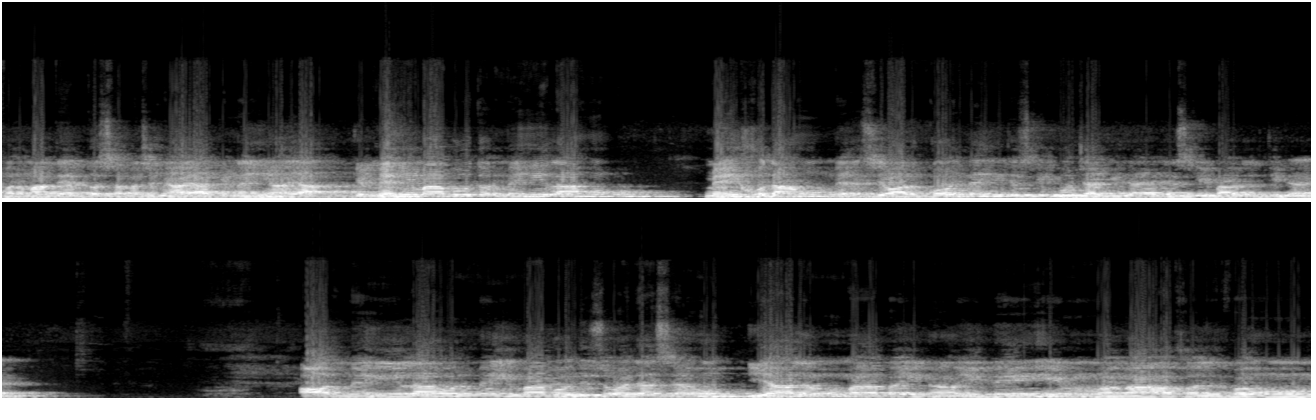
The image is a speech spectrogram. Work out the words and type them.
فرماتے ہیں، اب تو سمجھ میں آیا کہ نہیں آیا کہ میں ہی معبود اور میں ہی الہ ہوں، میں ہی خدا ہوں، میرے سوا اور کوئی نہیں جس کی پوجا کی جائے، جس کی عبادت کی جائے۔ اور میں ہی الہ اور میں ہی معبود اس وجہ سے ہوں. یعلم ما بین ایدیہم وما خلفہم.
